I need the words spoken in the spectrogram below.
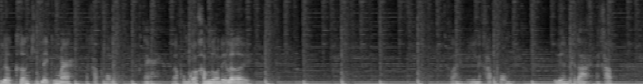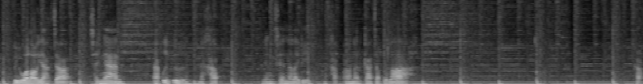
เลือกเครื่องคิดเลขขึ้นมา นะครับผมแล้วผมก็คำนวณได้เลยอะไรอย่างนี้นะครับผมเลื่อนก็ได้นะครับ หรือว่าเราอยากจะใช้งานแอปอื่นๆนะครับ อย่างเช่นอะไรดีนะครับเอานาฬิกาจับเวลาครับ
